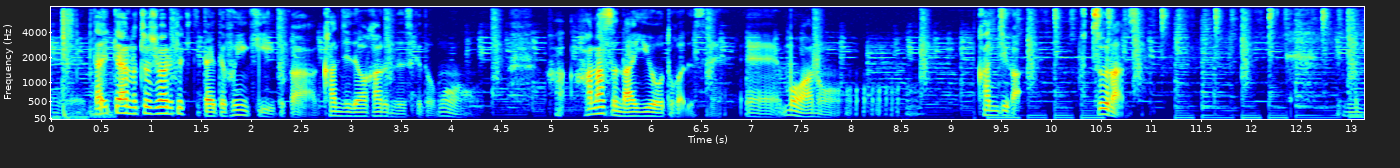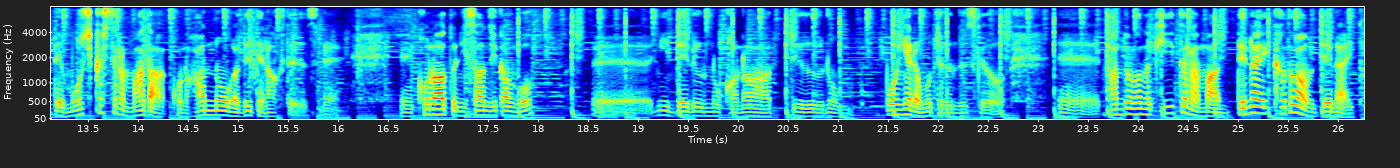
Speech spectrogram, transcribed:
えー、大体あの調子悪い時って大体雰囲気とか感じでわかるんですけども、話す内容とかですね、えー、もうあの感じが普通なんですよ。で、もしかしたらまだこの反応が出てなくてですね、えー、この後2、3時間後、えー、に出るのかなっていうのをぼんやり思ってるんですけど、えー、担当の方聞いたら、まあ、出ない方は出ないと。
